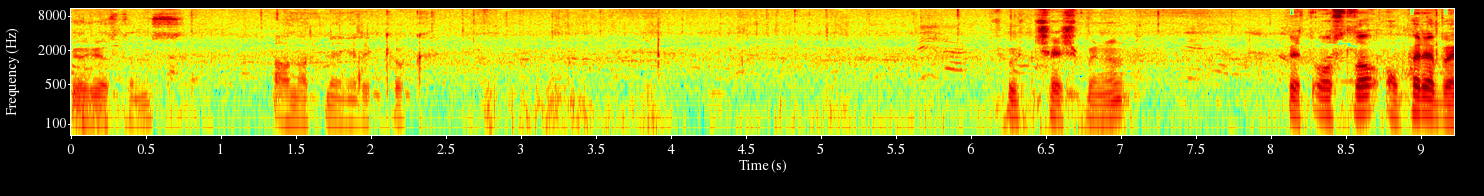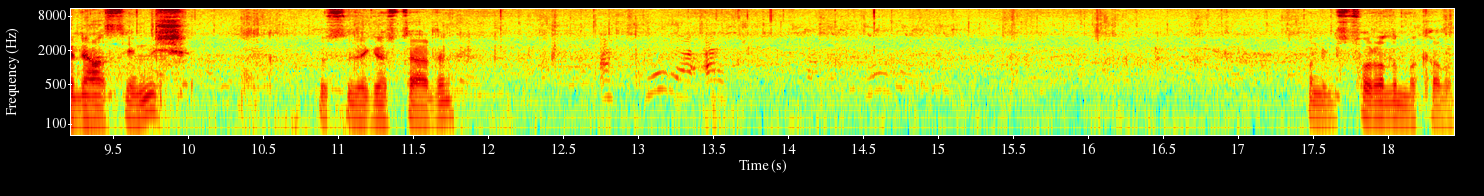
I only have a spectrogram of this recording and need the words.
Görüyorsunuz. Anlatmaya gerek yok. Şu çeşmenin Evet Oslo Opera binasıymış. Bu size gösterdim. Onu bir soralım bakalım.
